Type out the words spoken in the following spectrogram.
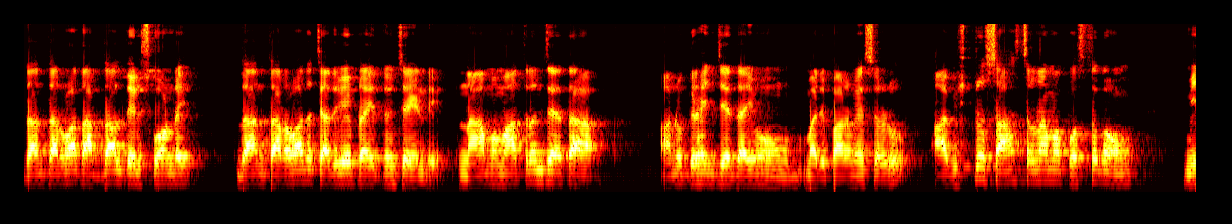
దాని తర్వాత అర్థాలు తెలుసుకోండి. దాని తర్వాత చదివే ప్రయత్నం చేయండి. నామ మాత్రం చేత అనుగ్రహించే దైవం మరి పరమేశ్వరుడు. ఆ విష్ణు సహస్రనామ పుస్తకం మీ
